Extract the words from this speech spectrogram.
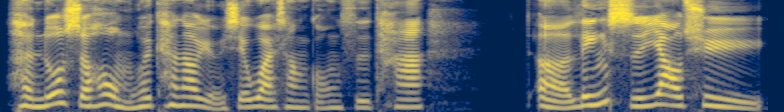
很多时候我们会看到有一些外商公司他。呃，临时要去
